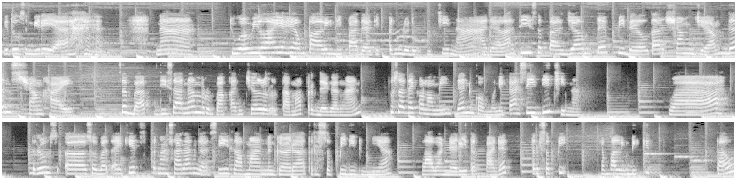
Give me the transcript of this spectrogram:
Itu sendiri ya. nah, Dua wilayah yang paling dipadati penduduk di Cina adalah di sepanjang tepi delta Shangjiang dan Shanghai. Sebab di sana merupakan jalur utama perdagangan, pusat ekonomi, dan komunikasi di Cina. Wah, terus uh, Sobat iKids penasaran gak sih sama negara tersepi di dunia? Lawan dari terpadat, tersepi, yang paling dikit. Tahu?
